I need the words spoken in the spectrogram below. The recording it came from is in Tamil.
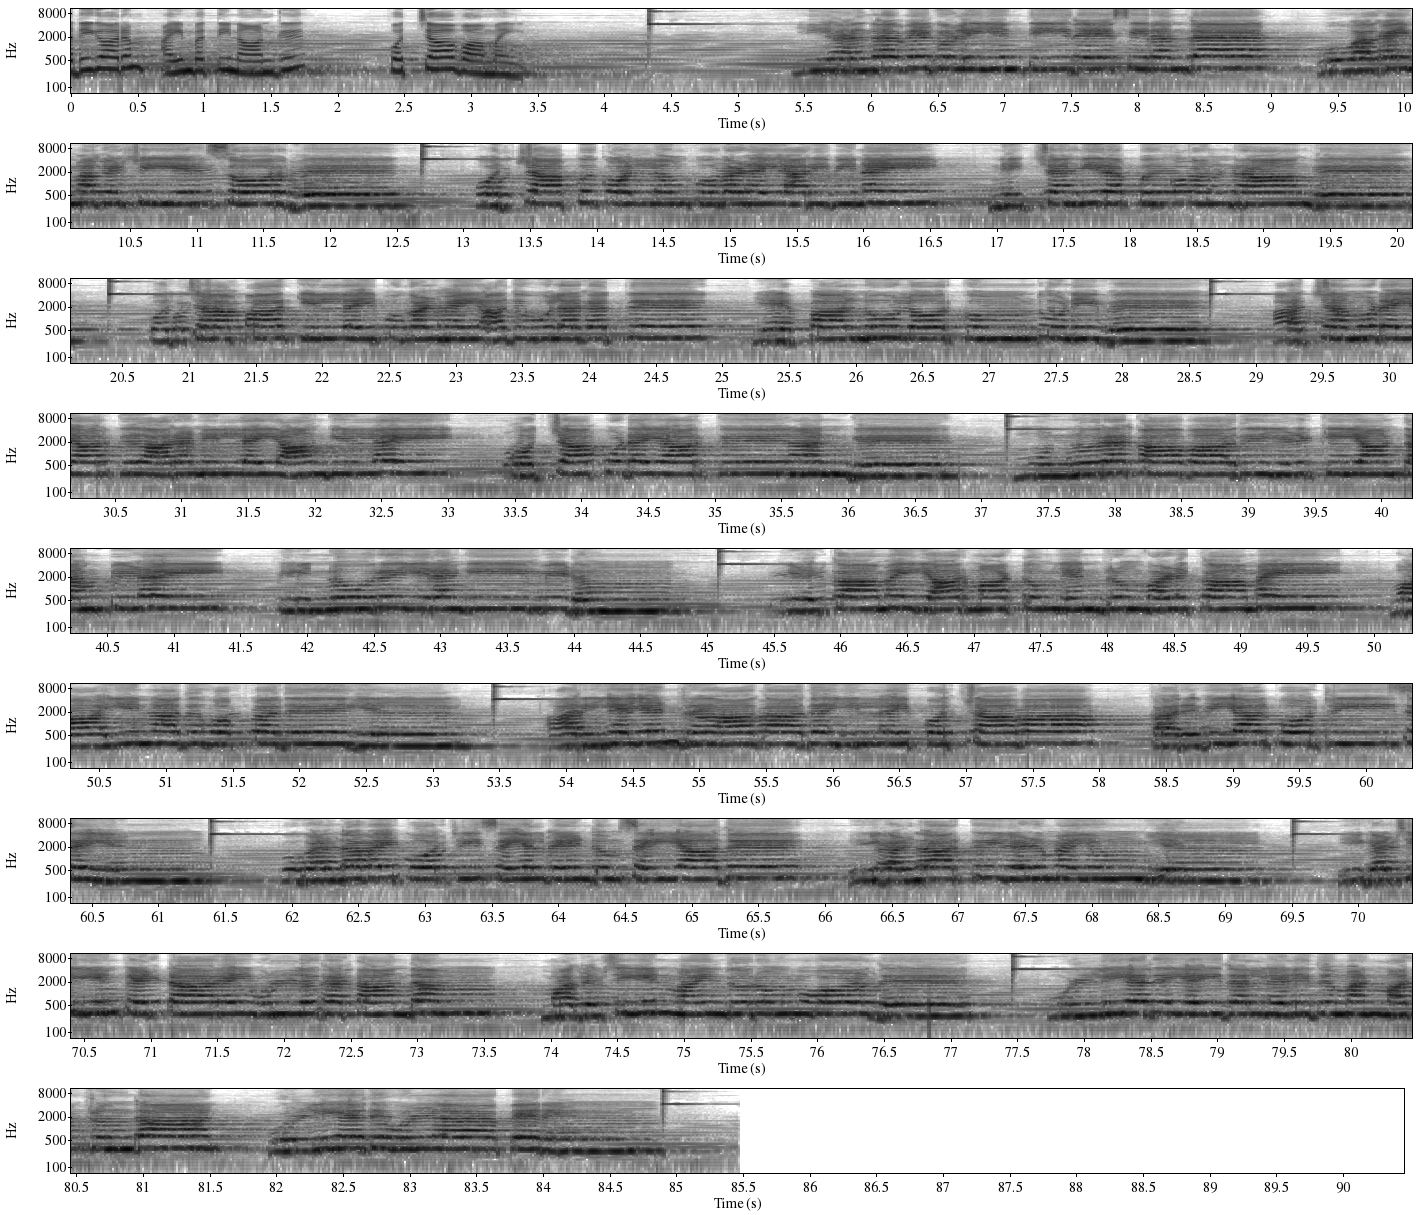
அதிகாரம் ஐம்பத்தி நான்கு பொச்சாவாமை. இறந்த வெகுளியின் தீதே சிறந்த உவகை மகிழ்ச்சியில் சோர்வு. பொச்சாப்பு கொல்லும் புகழை அறிவினை நிச்ச நிரப்பு கொன்றாங்கு. பொச்சா பார்க்கில்லை புகழ்மை அது உலகத்து எப்பால் நூலோர்க்கும் துணிவு. அச்சமுடையார்க்கு அறனில்லை ஆங்கில்லை பொச்சாப்புடையார்க்கு நன்கு. முன்னுற காவாது இழுக்கியான் தன் பிழை பின்னூறு இறங்கி விடும். இழுக்காமை யார் மாட்டும் என்றும் வழுக்காமை வாயின் அது ஒப்பது இல். அரிய என்று ஆகாத இல்லை பொச்சாவா கருவியால் போற்றி செய்யின். புகழ்ந்தவை போற்றி செயல் வேண்டும் செய்யாது. இகழ்ந்தார்க்கு எழுமையும் இல். இகழ்ச்சியின் கெட்டாரை உள்ளுக தாந்தம். மகிழ்ச்சியின் மைந்துரும் போழ்து உள்ளியது எய்தல் எளிது மண் மற்றும்தான் உள்ளியது உள்ள பெரின்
